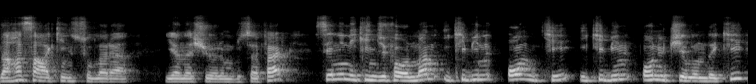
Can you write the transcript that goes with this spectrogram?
daha sakin sulara yanaşıyorum bu sefer. Senin ikinci forman 2012-2013 yılındaki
